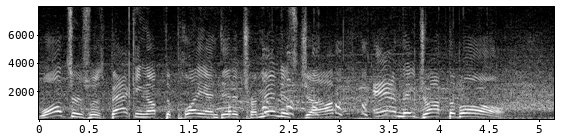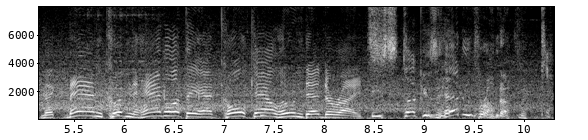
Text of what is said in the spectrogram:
Wolters was backing up the play and did a tremendous job, and they dropped the ball. McMahon couldn't handle it. They had Cole Calhoun dead to rights. He stuck his head in front of it.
